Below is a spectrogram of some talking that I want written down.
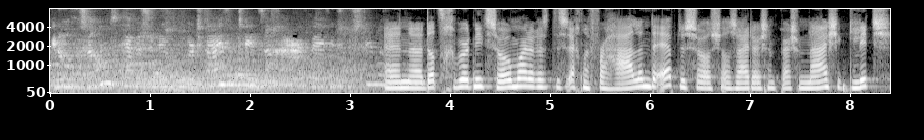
In Ongezand hebben ze nu 125 aardbevingsbestendigingen. En uh, dat gebeurt niet zomaar. Er is, het is echt een verhalende app. Dus zoals je al zei, er is een personage, Glitch.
